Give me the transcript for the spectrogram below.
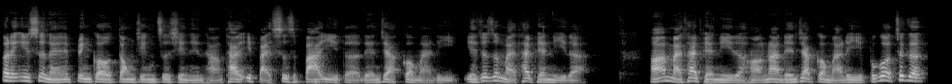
二零一四年并购东京资信银行，它有一百四十八亿的廉价购买力，也就是买太便宜了。啊，买太便宜了哈，那廉价购买力。不过这个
